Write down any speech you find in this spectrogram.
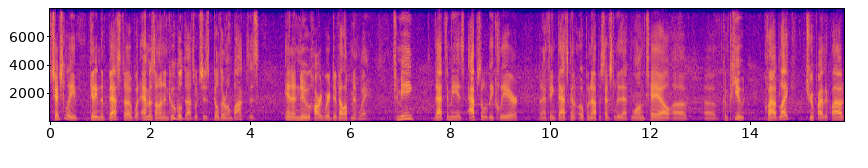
essentially getting the best of what Amazon and Google does, which is build their own boxes, in a new hardware development way. To me, that to me is absolutely clear, and I think that's going to open up essentially that long tail of, of compute, cloud-like, true private cloud,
